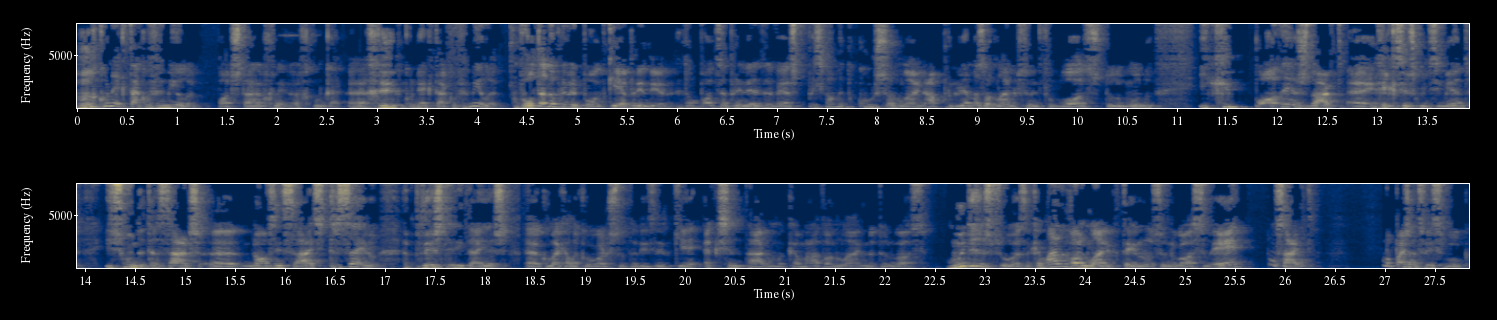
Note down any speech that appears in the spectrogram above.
Reconectar com a família. Podes estar a reconectar com a família. Voltando ao primeiro ponto, que é aprender. Então podes aprender através, principalmente, de cursos online. Há programas online absolutamente fabulosos de todo o mundo e que podem ajudar-te a enriquecer o conhecimento. E segundo, a traçares uh, novos insights. Terceiro, a poderes ter ideias, uh, como aquela que eu agora estou a dizer, que é acrescentar uma camada online no teu negócio. Muitas das pessoas, a camada online que têm no seu negócio é um site, uma página de Facebook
